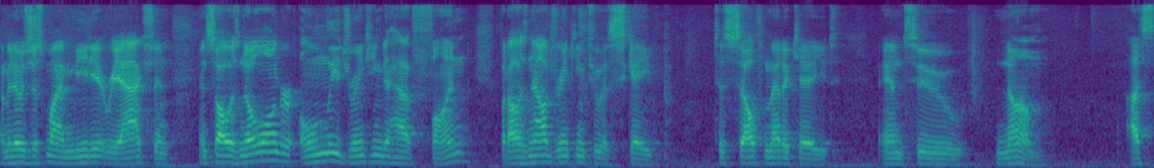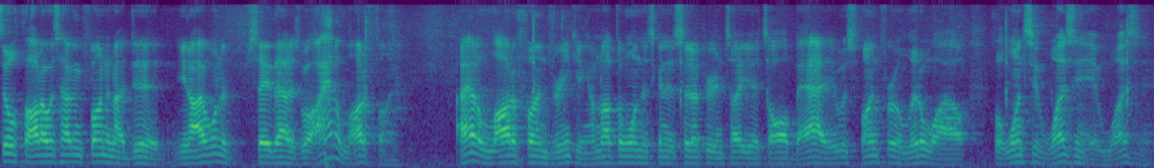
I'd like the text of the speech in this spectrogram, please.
I mean, it was just my immediate reaction. And so I was no longer only drinking to have fun, but I was now drinking to escape, to self medicate, and to numb. I still thought I was having fun, and I did. You know, I want to say that as well. I had a lot of fun. I had a lot of fun drinking. I'm not the one that's going to sit up here and tell you it's all bad. It was fun for a little while, but once it wasn't, it wasn't.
